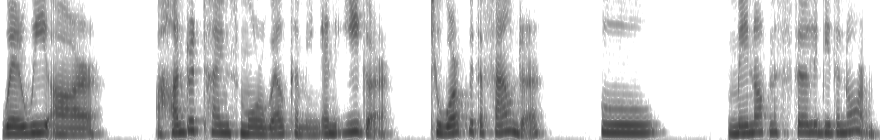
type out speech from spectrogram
where we are a hundred times more welcoming and eager to work with a founder who may not necessarily be the norm.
